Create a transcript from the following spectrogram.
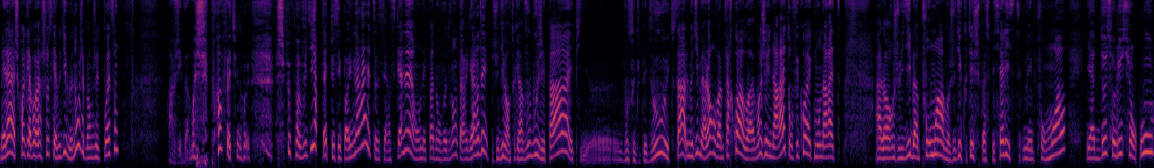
Mais là, je crois que la première chose qu'elle me dit, ben non, j'ai pas mangé de poisson. Ah, je dis, bah, moi, je sais pas, en fait, une... je peux pas vous dire. Peut-être que c'est pas une arête, c'est un scanner. On n'est pas dans votre ventre à regarder. Je lui dis, bah, en tout cas, vous bougez pas, et puis, euh, ils vont s'occuper de vous et tout ça. Elle me dit, mais alors, on va me faire quoi? Moi, j'ai une arête, on fait quoi avec mon arête? Alors je lui dis bah pour moi, moi je lui dis écoutez je suis pas spécialiste, mais pour moi il y a deux solutions. Ou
